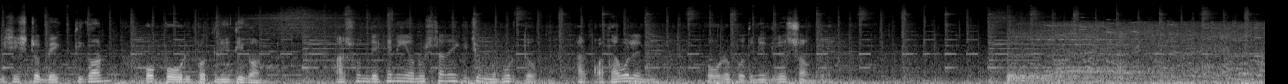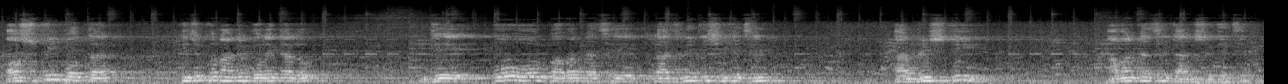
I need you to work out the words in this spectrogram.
বিশিষ্ট ব্যক্তিগণ ও পৌর প্রতিনিধিগণ আসুন দেখে নিই অনুষ্ঠানের কিছু মুহূর্ত আর কথা বলে নিই পৌর প্রতিনিধিদের সঙ্গে। অশ্বিনী পোদ্দার কিছুক্ষণ আগে বলে গেল যে ও ওর বাবার কাছে রাজনীতি শিখেছে আর বৃষ্টি আমার কাছে গান শিখেছে।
